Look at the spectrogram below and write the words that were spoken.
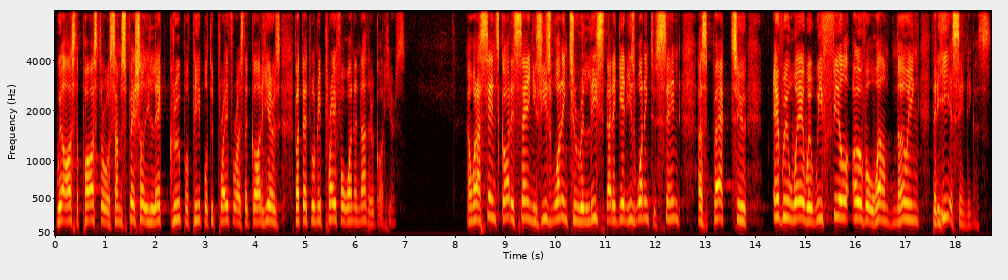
we ask the pastor or some special elect group of people to pray for us that God hears, but that when we pray for one another, God hears. And what I sense God is saying is He's wanting to release that again. He's wanting to send us back to everywhere where we feel overwhelmed, knowing that He is sending us.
